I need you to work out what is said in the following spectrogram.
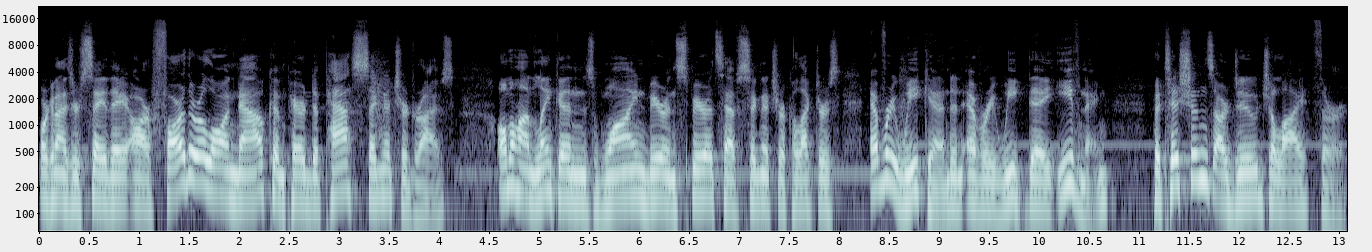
Organizers say they are farther along now compared to past signature drives. Omaha and Lincoln's wine, beer, and spirits have signature collectors every weekend and every weekday evening. Petitions are due July 3rd.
